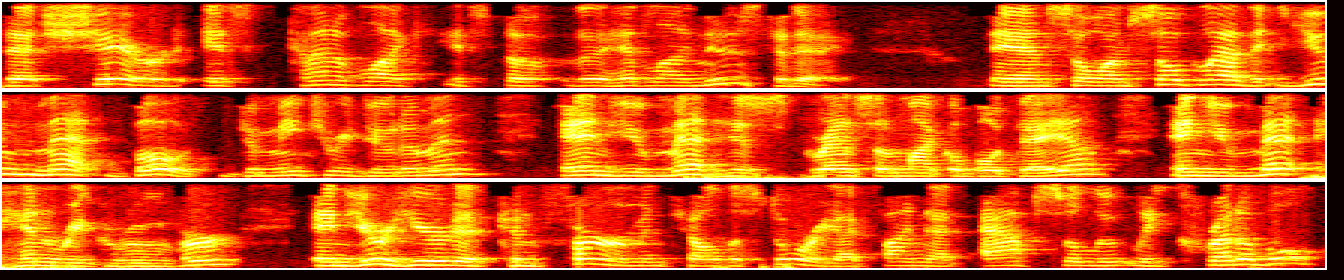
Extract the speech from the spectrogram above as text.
that shared, it's kind of like it's the, the headline news today. And so I'm so glad that you met both Dimitri Duduman and you met his grandson Michael Boldea and you met Henry Gruver and you're here to confirm and tell the story. I find that absolutely credible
